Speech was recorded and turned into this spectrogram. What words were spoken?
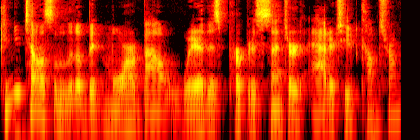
Can you tell us a little bit more about where this purpose centered attitude comes from?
